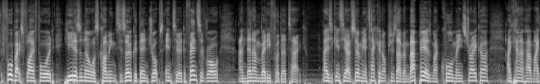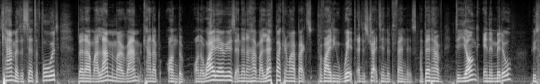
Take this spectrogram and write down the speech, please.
The fullbacks fly forward. He doesn't know what's coming. Sissoko then drops into a defensive role, and then I'm ready for the attack. As you can see, I have so many attacking options. I have Mbappe as my core main striker. I kind of have my Cam as a centre forward. Then I have my Lam and my Ram kind of on the on the wide areas. And then I have my left back and right backs providing width and distracting the defenders. I then have De Jong in the middle who's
